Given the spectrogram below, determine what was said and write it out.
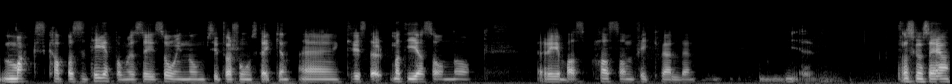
maxkapacitet om jag säger så inom situationstecken. Eh, Christer Mattiasson och Rebas Hassan fick väl eh, vad ska man säga,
